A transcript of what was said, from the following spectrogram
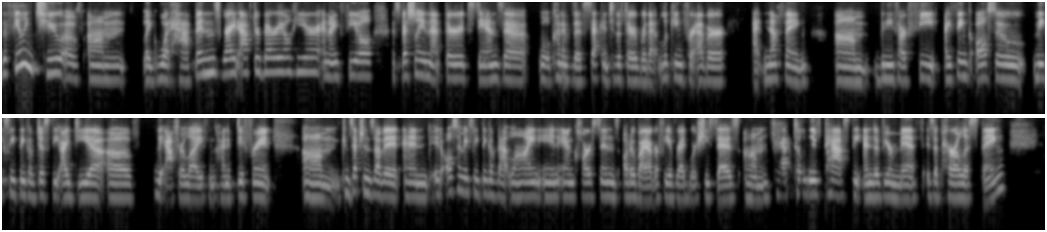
the feeling too of um like what happens right after burial here. And i feel especially in that third stanza well kind of the second to the third where that looking forever at nothing um, beneath our feet i think also makes me think of just the idea of the afterlife and kind of different um, conceptions of it. And it also makes me think of that line in Anne Carson's autobiography of Red, where she says, um, yeah. To live past the end of your myth is a perilous thing.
